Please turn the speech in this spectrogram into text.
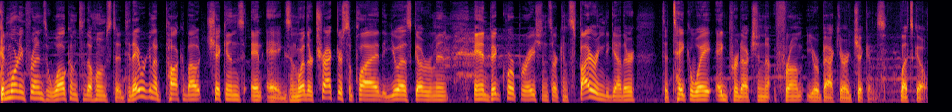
Good morning friends, welcome to the homestead. Today we're going to talk about chickens and eggs and whether Tractor Supply, the US government, and big corporations are conspiring together to take away egg production from your backyard chickens. Let's go.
